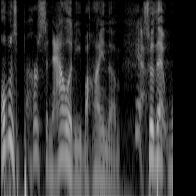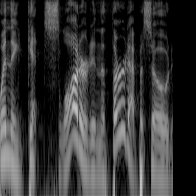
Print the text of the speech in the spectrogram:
almost personality behind them. Yeah. So that when they get slaughtered in the third episode,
